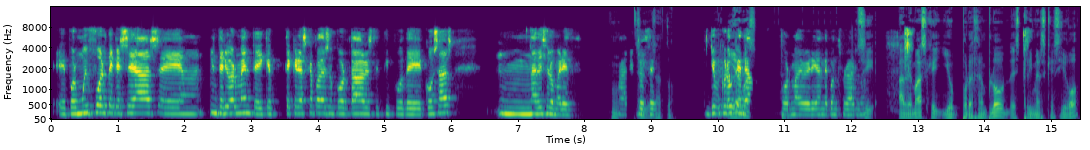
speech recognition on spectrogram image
Eh, por muy fuerte que seas em, interiormente y que te creas capaz de soportar este tipo de cosas, mm, nadie se lo merece. Hmm, Entonces, yo creo que de alguna forma deberían de controlarlo. Sí, además que yo, por ejemplo, streamers que sigo,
